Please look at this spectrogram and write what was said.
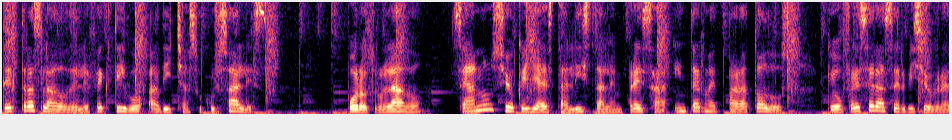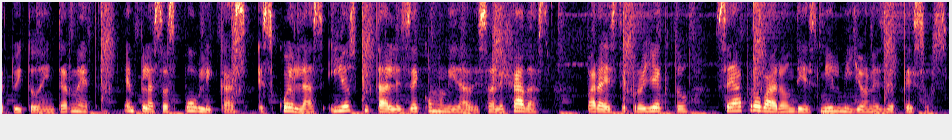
del traslado del efectivo a dichas sucursales. Por otro lado, se anunció que ya está lista la empresa Internet para Todos, que ofrecerá servicio gratuito de Internet en plazas públicas, escuelas y hospitales de comunidades alejadas. Para este proyecto se aprobaron 10 mil millones de pesos.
